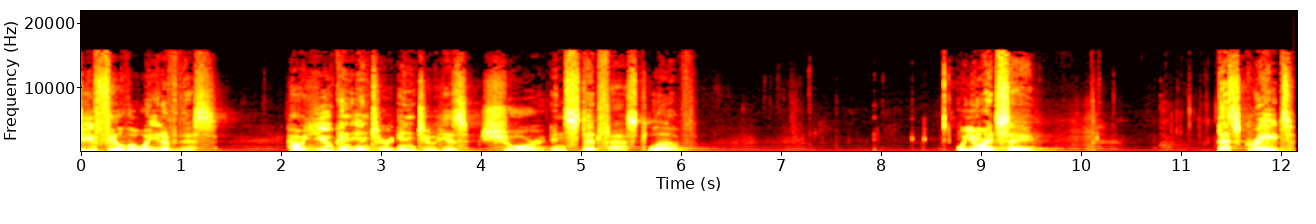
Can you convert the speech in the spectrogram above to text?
Do you feel the weight of this? How you can enter into his sure and steadfast love. Well, you might say, that's great,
